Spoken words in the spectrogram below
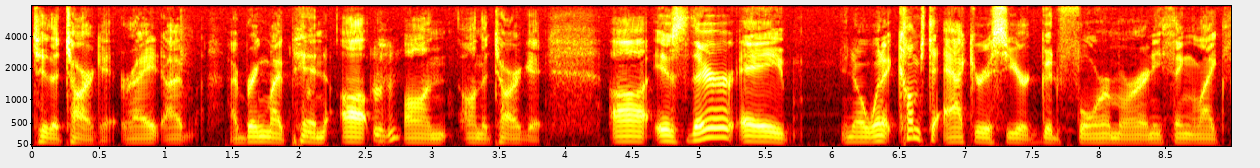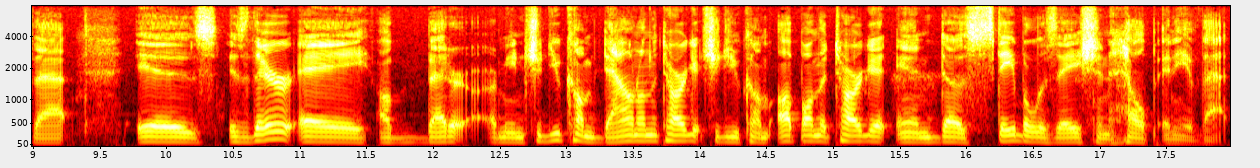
to the target, right? I I bring my pin up mm-hmm. on on the target. Uh, is there a you know when it comes to accuracy or good form or anything like that is is there a a better i mean should you come down on the target should you come up on the target and does stabilization help any of that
